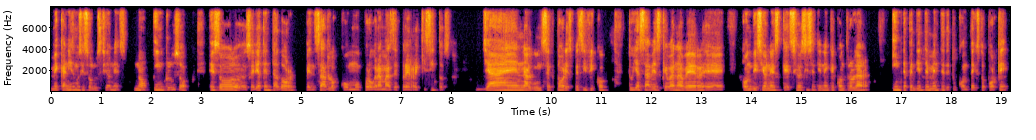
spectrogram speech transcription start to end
mecanismos y soluciones, ¿no? Incluso eso sería tentador pensarlo como programas de prerequisitos. Ya en algún sector específico, tú ya sabes que van a haber eh, condiciones que sí o sí se tienen que controlar independientemente de tu contexto. ¿Por qué?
